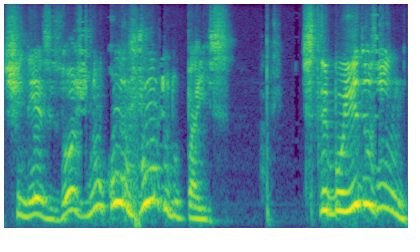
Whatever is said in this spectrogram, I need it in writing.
chineses hoje no conjunto do país, distribuídos em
